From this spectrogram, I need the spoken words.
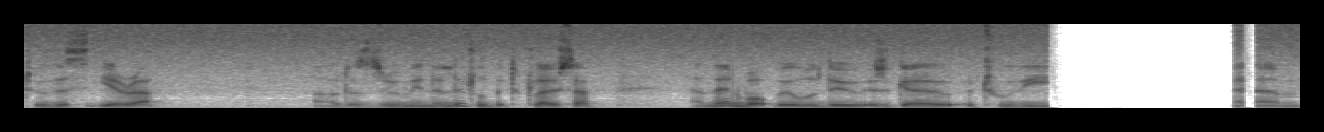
to this era. I'll just zoom in a little bit closer and then what we will do is go to the um,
